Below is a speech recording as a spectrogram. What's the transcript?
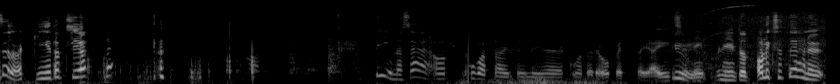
Selvä, kiitoksia. Tiina, sä oot kuvataiteilija ja kuvataiden opettaja itse. Kyllä. Niin, niin tot, oliko sä tehnyt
